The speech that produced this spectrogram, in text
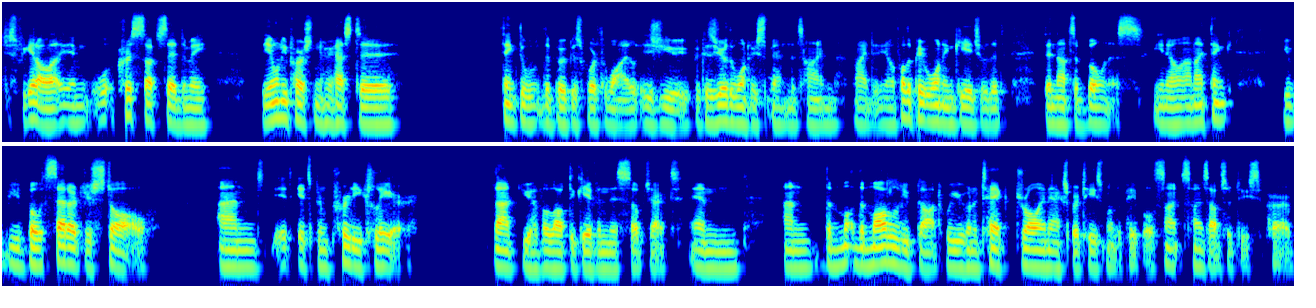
just forget all that. And what Chris Such said to me, the only person who has to think the, the book is worthwhile is you because you're the one who spent the time writing. You know, if other people want to engage with it, then that's a bonus. You know, and I think you've you've both set out your stall, and it, it's been pretty clear that you have a lot to give in this subject. And and the the model you've got where you're going to take drawing expertise from other people sounds, sounds absolutely superb.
